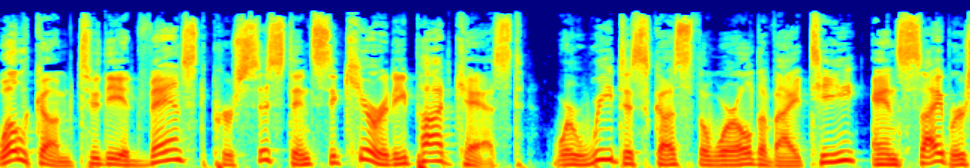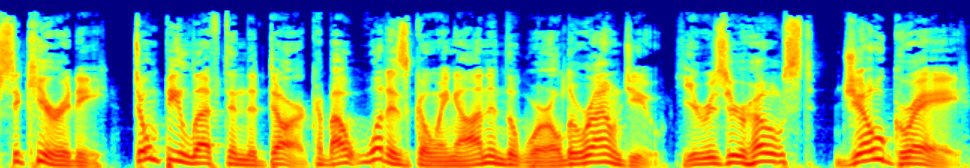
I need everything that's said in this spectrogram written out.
Welcome to the Advanced Persistent Security Podcast, where we discuss the world of IT and cybersecurity. Don't be left in the dark about what is going on in the world around you. Here is your host, Joe Gray.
